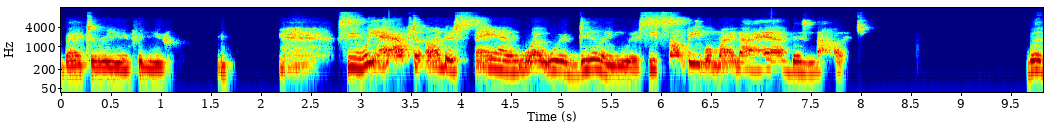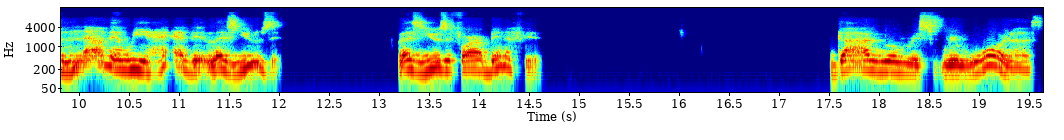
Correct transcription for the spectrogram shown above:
Back to reading for you. See, we have to understand what we're dealing with. See, some people might not have this knowledge. But now that we have it, let's use it. Let's use it for our benefit. God will re- reward us.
